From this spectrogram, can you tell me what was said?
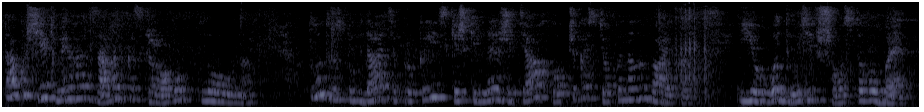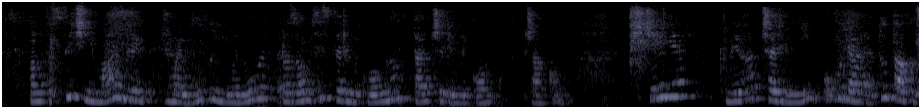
Також є книга Загадка старого клоуна. Тут розповідається про київське шкільне життя хлопчика Стьопа Наливайка і його друзів 6 Б. Фантастичні мандри в майбутнє і минуле разом зі старим клоуном та чарівником Чаком. Ще книга Чарівні окуляри. Тут також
